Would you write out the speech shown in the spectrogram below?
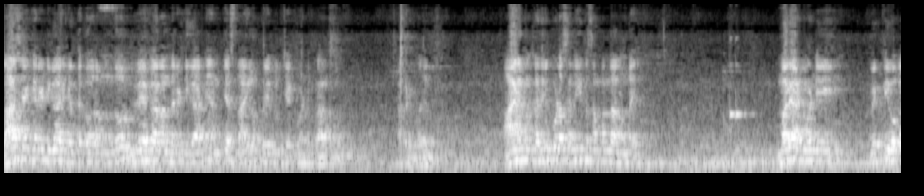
రాజశేఖర రెడ్డి గారికి ఎంత గౌరవం ఉందో వివేకానంద రెడ్డి గారిని అంతే స్థాయిలో ప్రేమించేటువంటి ప్రాంతం అక్కడి ప్రజలు. ఆయనకు కదిరికి కూడా సన్నిహిత సంబంధాలు ఉన్నాయి. మరి అటువంటి వ్యక్తి ఒక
